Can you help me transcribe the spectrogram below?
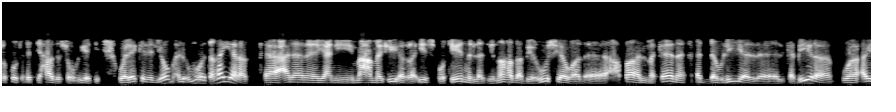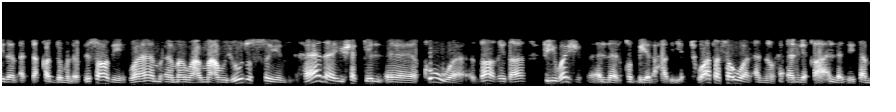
سقوط الاتحاد السوفيتي، ولكن اليوم الأمور تغيرت على يعني مع مجيء الرئيس بوتين الذي نهض بروسيا واعطاها المكانة الدولية الكبيرة وأيضا التقدم الاقتصادي ومع وجود الصين. هذا يشكل آه، قوة ضاغطة في وجه القطبية الأحادية. وأتصور أنه اللقاء الذي تم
